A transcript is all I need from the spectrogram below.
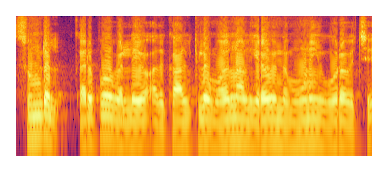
சுண்டல் கருப்போ வெள்ளையோ அது கால் கிலோ முதல் நாள் இரவு இந்த மூணையும் ஊற வச்சு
